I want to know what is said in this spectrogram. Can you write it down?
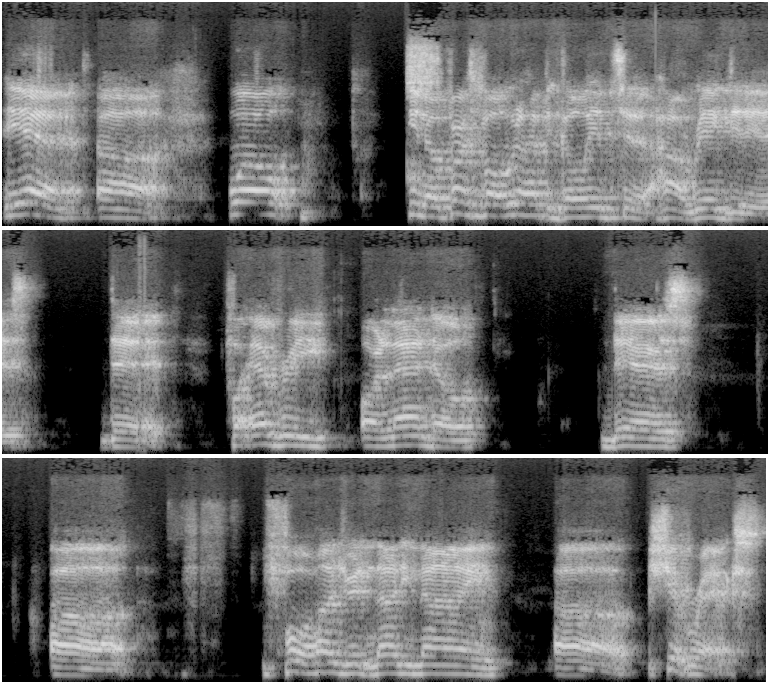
Yeah. Uh, well, you know, first of all, we don't have to go into how rigged it is that for every Orlando, there's uh, 499 uh, shipwrecks.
